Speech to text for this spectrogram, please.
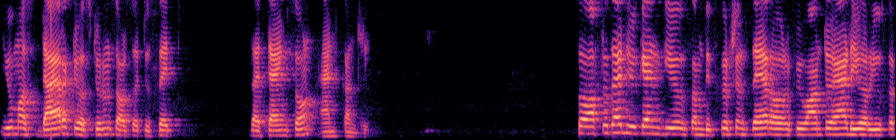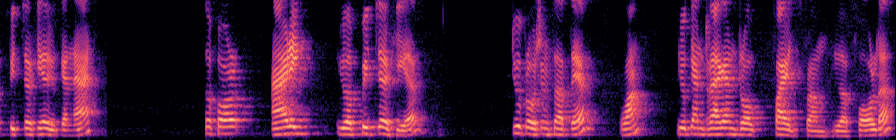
you must direct your students also to set the time zone and country. So after that you can give some descriptions there or if you want to add your user picture here you can add. So for adding your picture here. Two provisions are there. One you can drag and drop files from your folder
